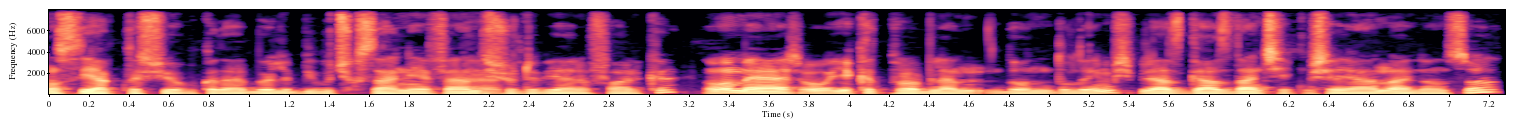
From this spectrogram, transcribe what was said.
nasıl yaklaşıyor bu kadar böyle bir buçuk saniye falan Evet. düşürdü bir ara farkı. Ama meğer o yakıt problemden dolayıymış. Biraz gazdan çekmiş ayağını Alonso.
